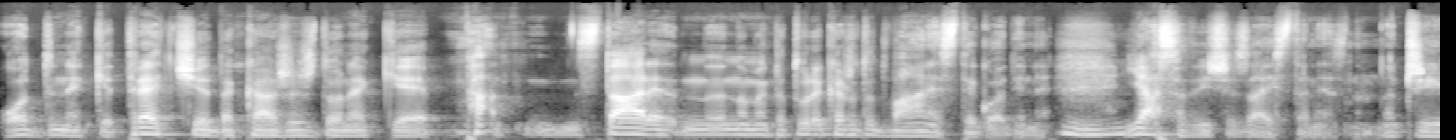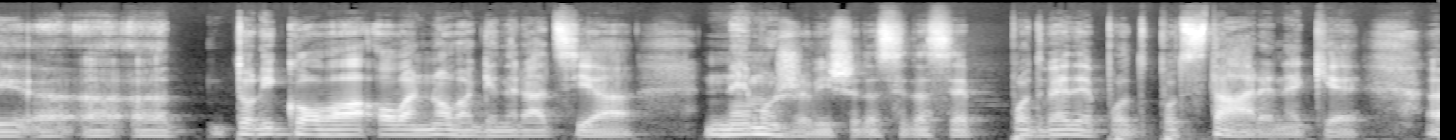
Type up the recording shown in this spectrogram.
od neke treće, da kažeš, do neke, pa, stare nomenklature, kažeš do 12. godine. Mm -hmm. Ja sad više zaista ne znam. Znači, uh, uh, toliko ova, ova nova generacija ne može više da se da se podvede pod, pod stare neke uh,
